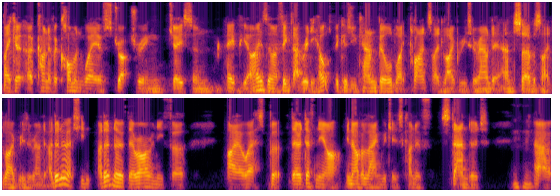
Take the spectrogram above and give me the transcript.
like a, a, kind of a common way of structuring JSON APIs, and I think that really helps because you can build like client-side libraries around it and server-side libraries around it. I don't know actually, I don't know if there are any for iOS, but there definitely are in other languages, kind of standard mm-hmm. uh,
